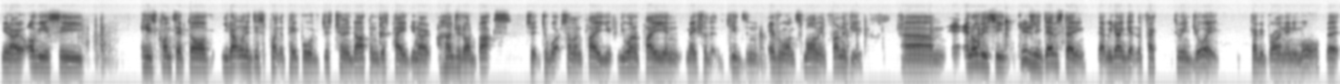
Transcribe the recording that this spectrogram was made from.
you know obviously his concept of you don't want to disappoint the people who've just turned up and just paid you know a hundred odd bucks to, to watch someone play. You, you want to play and make sure that the kids and everyone smile in front of you. Um, and obviously, hugely devastating that we don't get the fact to enjoy Kobe Bryant anymore, but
